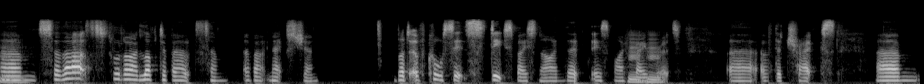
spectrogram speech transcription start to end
Mm. Um, so that's what I loved about um, about next gen. But of course, it's Deep Space Nine that is my mm-hmm. favorite uh, of the treks um,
